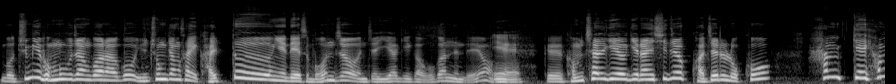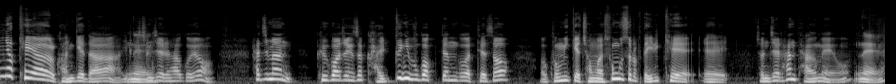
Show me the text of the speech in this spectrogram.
뭐 추미애 법무부 장관하고 윤 총장 사이 갈등에 대해서 먼저 이제 이야기가 오갔는데요. 예. 그 검찰 개혁이라는 시대적 과제를 놓고 함께 협력해야 할 관계다 이렇게 네. 전제를 하고요. 하지만 그 과정에서 갈등이 부각되는 것 같아서 어, 국민께 정말 송구스럽다 이렇게 에, 전제를 한 다음에요. 네.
